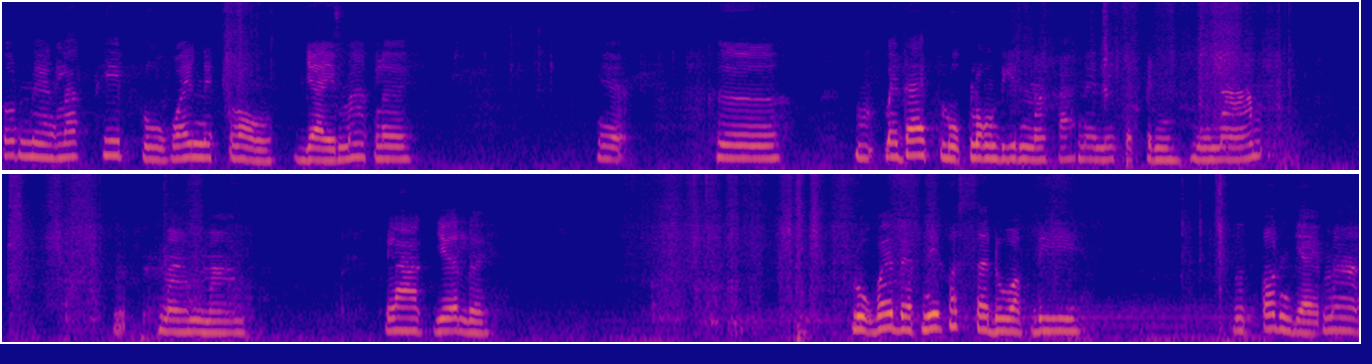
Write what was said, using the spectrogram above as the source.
ต้นแมงลักที่ปลูกไว้ในกล่องใหญ่มากเลย เนี่ยคือไม่ได้ปลูกลงดินนะคะ ในนี้จะเป็นมีน้ำน้ำน้ำลากเยอะเลย ปลูกไว้แบบนี้ก็สะดวกดี ดูต้นใหญ่มาก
